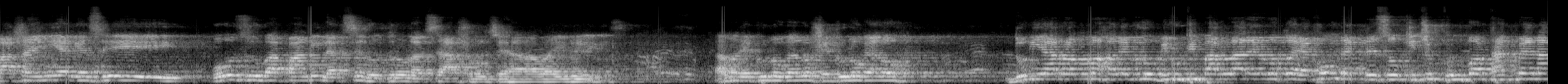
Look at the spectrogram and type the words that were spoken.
বাসায় নিয়ে গেছে, অজু বা পানি লাগছে, রৌদ্র লাগছে, আসল চেহারা বাইরে গেছে। আমার এগুলো গেল সেগুলো গেল। দুনিয়ার রংমহল এগুলো বিউটি পার্লারের মতো এখন দেখতেছো, কিছুক্ষণ পর থাকবে না।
